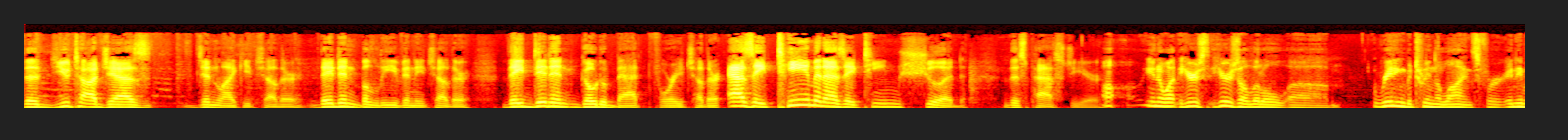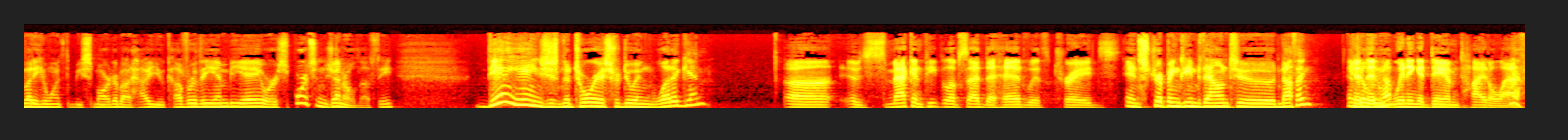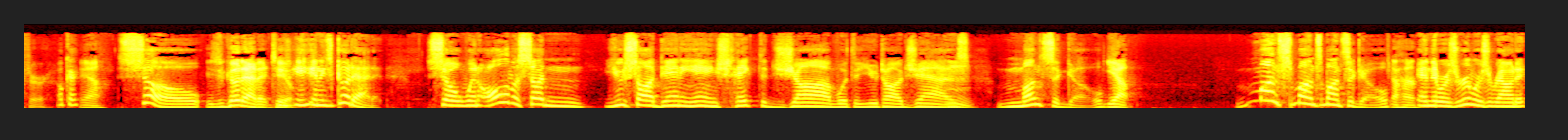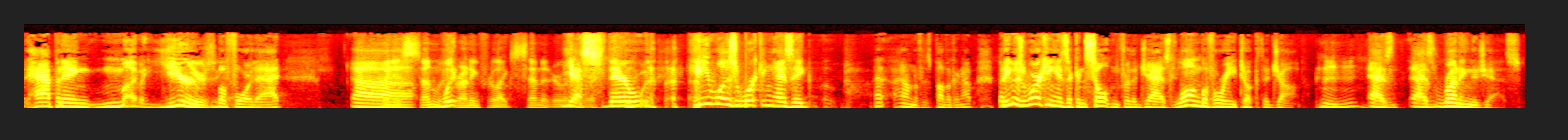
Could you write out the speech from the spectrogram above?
the Utah Jazz didn't like each other. They didn't believe in each other. They didn't go to bat for each other as a team and as a team should this past year. Uh, you know what? Here's here's a little um, reading between the lines for anybody who wants to be smart about how you cover the NBA or sports in general. Dusty, Danny Ainge is notorious for doing what again? Uh, smacking people upside the head with trades And stripping teams down to nothing and, building then up? winning a damn title after. Okay. Yeah. So He's good at it too. He's- and he's good at it. So when all of a sudden you saw Danny Ainge take the job with the Utah Jazz Hmm. months ago, yeah, months, months, months ago, Uh-huh. and there was rumors around it happening m- years, Years ago, before that. when Uh, his son was wi- running for like senator. or Yes, there. he was working as a. I don't know if it's public or not, but he was working as a consultant for the Jazz long before he took the job Mhm. as as running the Jazz.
